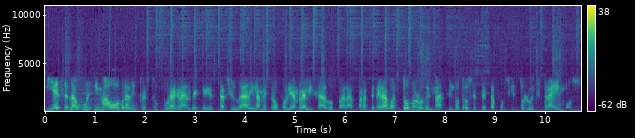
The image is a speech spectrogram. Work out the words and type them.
Y esa es la última obra de infraestructura grande que esta ciudad y la metrópoli han realizado para, para tener agua. Todo lo demás, el otro 70% lo extraemos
